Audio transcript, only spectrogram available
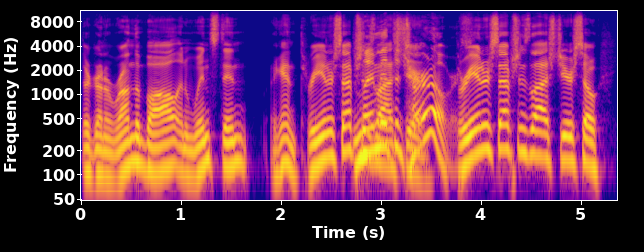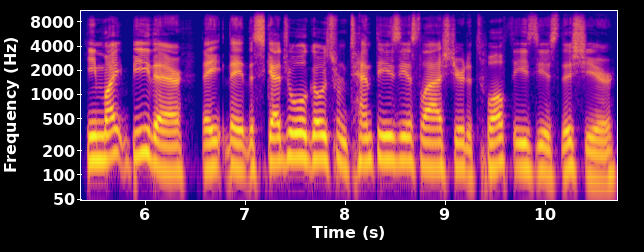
They're going to run the ball, and Winston again three interceptions Limit last the year. turnovers. Three interceptions last year, so he might be there. They they the schedule goes from tenth easiest last year to twelfth easiest this year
